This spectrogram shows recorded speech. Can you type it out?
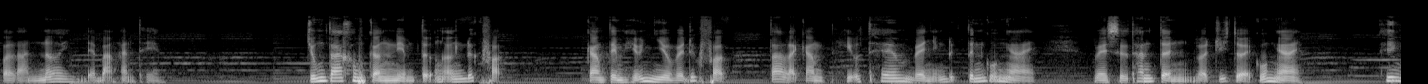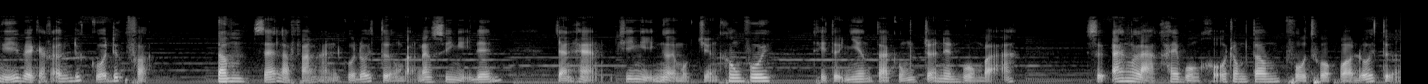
và là nơi để bạn hành thiền. Chúng ta không cần niệm tưởng ơn đức phật. Càng tìm hiểu nhiều về đức phật ta lại càng hiểu thêm về những đức tính của ngài về sự thanh tịnh và trí tuệ của ngài. Khi nghĩ về các ân đức của đức phật Tâm sẽ là phản ảnh của đối tượng bạn đang suy nghĩ đến. Chẳng hạn, khi nghĩ ngợi một chuyện không vui, thì tự nhiên ta cũng trở nên buồn bã. Sự an lạc hay buồn khổ trong tâm phụ thuộc vào đối tượng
